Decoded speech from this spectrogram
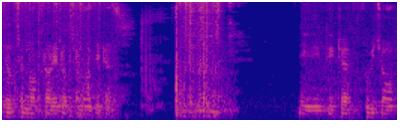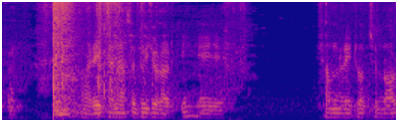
এটা হচ্ছে নটটা আর এটা হচ্ছে মাদিটা এই দুইটা খুবই চমৎকার। আর এখানে আছে দুই জোড়া আর কি, এই যে সামনের এটা হচ্ছে নর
